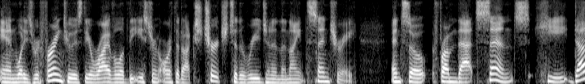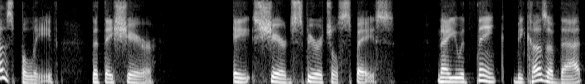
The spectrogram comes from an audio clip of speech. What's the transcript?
And what he's referring to is the arrival of the Eastern Orthodox Church to the region in the ninth century. And so, from that sense, he does believe that they share a shared spiritual space. Now, you would think because of that,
